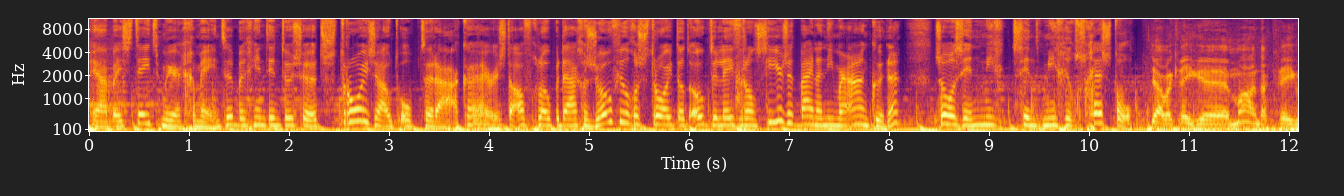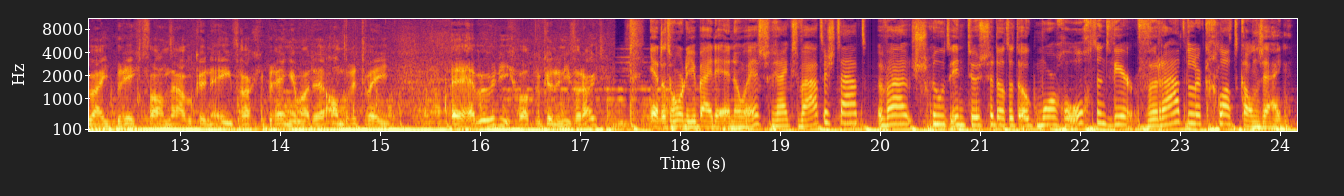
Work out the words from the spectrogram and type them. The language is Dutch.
Ja, bij steeds meer gemeenten begint intussen het strooizout op te raken. Er is de afgelopen dagen zoveel gestrooid dat ook de leveranciers het bijna niet meer aankunnen. Zoals in Sint-Michiels-Gestel. Ja, we kregen, eh, maandag kregen wij het bericht van... nou, we kunnen één vrachtje brengen, maar de andere twee eh, hebben we niet. Want we kunnen niet vooruit. Ja, dat hoorde je bij de NOS. Rijkswaterstaat waarschuwt intussen dat het ook morgenochtend weer verraderlijk glad kan zijn.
